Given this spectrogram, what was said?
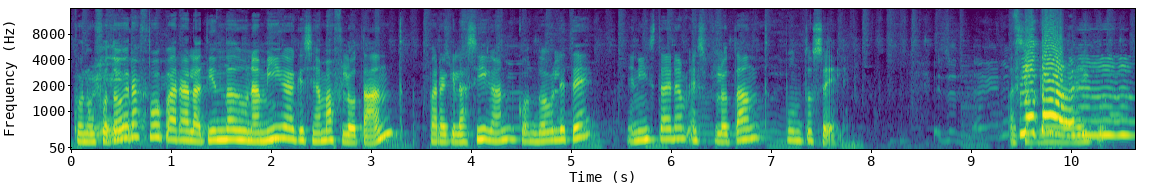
Con un fotógrafo para la tienda de una amiga que se llama Flotant, para que la sigan con doble T. En Instagram es flotant.cl. Así que pues.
